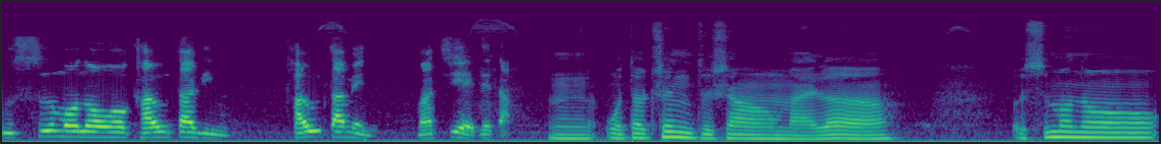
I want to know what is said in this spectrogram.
薄物を買うたびに、買うために町へ出た。嗯，我到镇子上买了什么呢？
